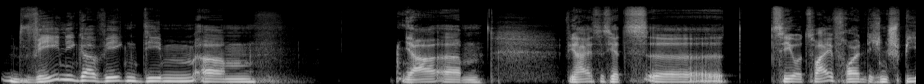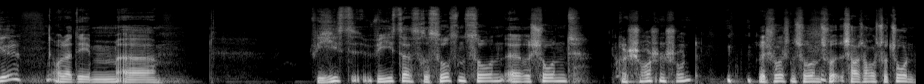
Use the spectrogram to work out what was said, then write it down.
weniger wegen dem, ähm, ja, ähm, wie heißt es jetzt, äh, CO2-freundlichen Spiel oder dem, äh, wie hieß, wie hieß das? Ressourcenschonend? Äh, schonend? Ressourcenschonend? Ressourcenschonend, schau, schau, schau, schon.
